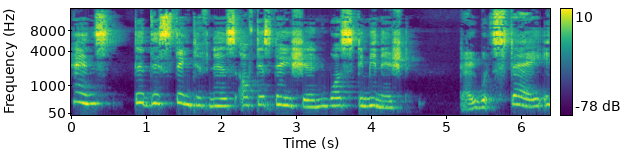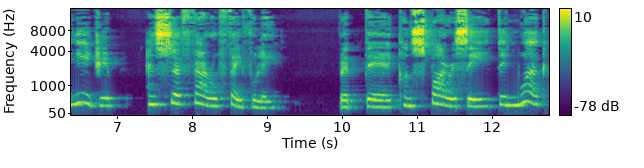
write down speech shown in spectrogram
Hence, the distinctiveness of this nation was diminished. They would stay in Egypt and serve Pharaoh faithfully. But their conspiracy didn't work.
